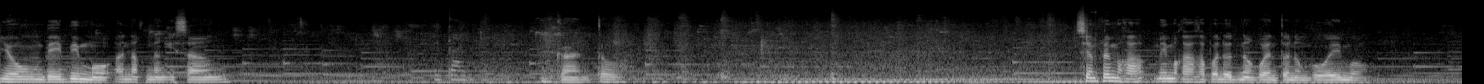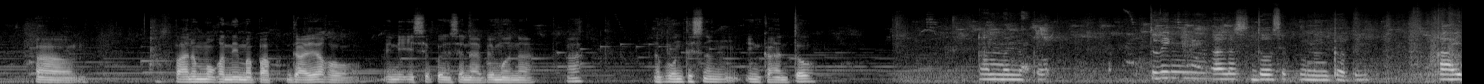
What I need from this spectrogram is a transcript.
yung baby mo, anak ng isang Encanto. Encanto. Siyempre, maka, may makakapanood ng kwento ng buhay mo. Um, paano mo kami mapagaya ko? Iniisip ko yung sinabi mo na, ha? Nabuntis ng Encanto. Um, ano po, tuwing alas 12 po ng gabi, kahit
